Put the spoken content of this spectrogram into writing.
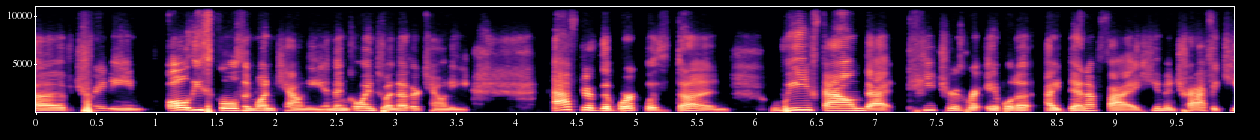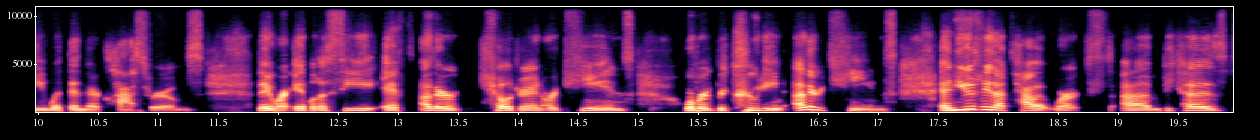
of training all these schools in one county and then going to another county, after the work was done, we found that teachers were able to identify human trafficking within their classrooms. They were able to see if other children or teens were recruiting other teens. And usually that's how it works um, because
